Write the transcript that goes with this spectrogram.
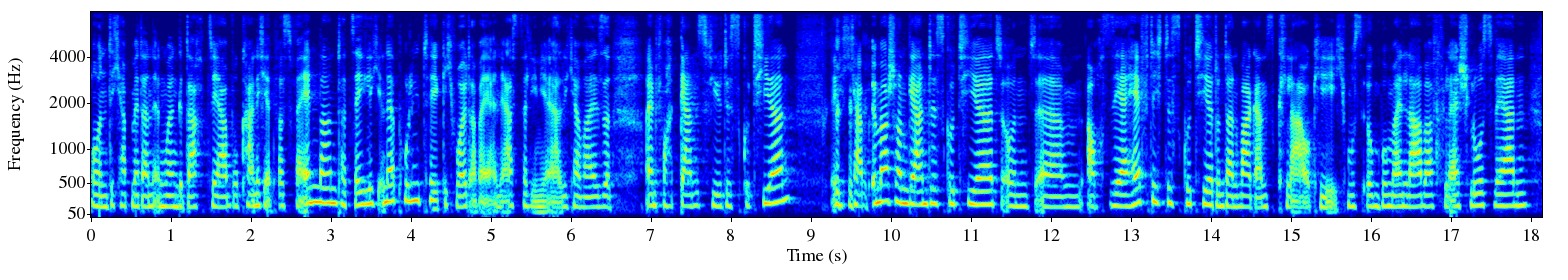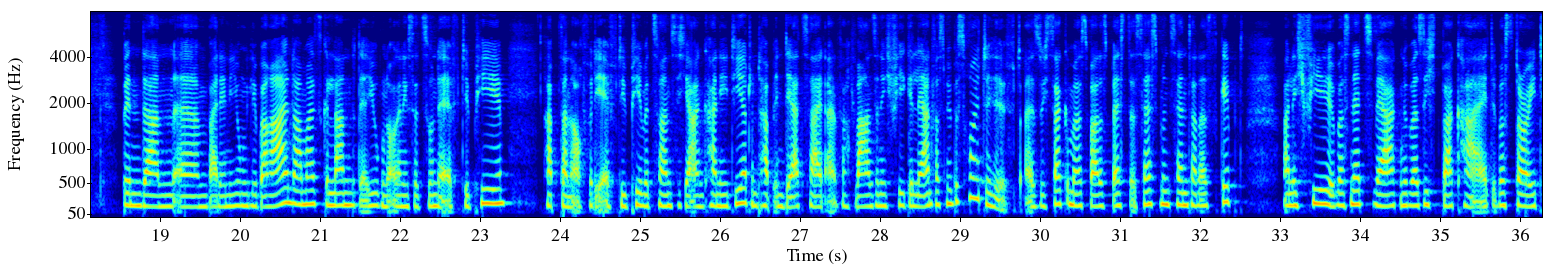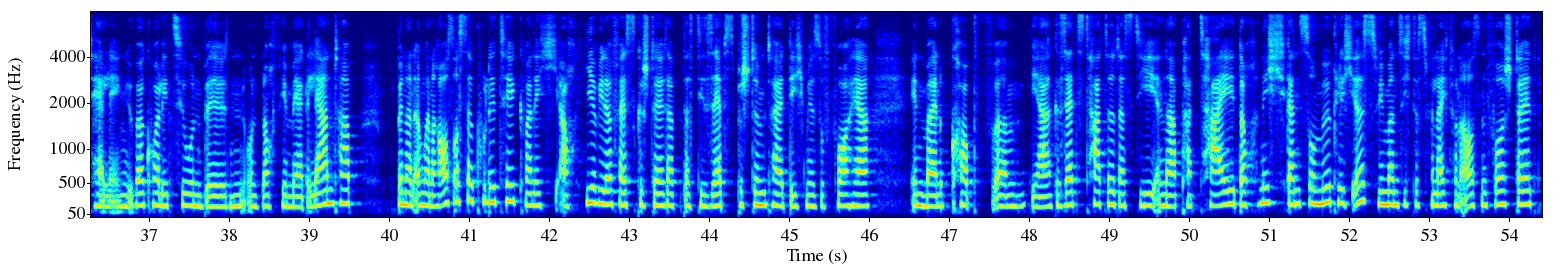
und ich habe mir dann irgendwann gedacht, ja, wo kann ich etwas verändern? Tatsächlich in der Politik. Ich wollte aber in erster Linie ehrlicherweise einfach ganz viel diskutieren. Ich habe immer schon gern diskutiert und ähm, auch sehr heftig diskutiert. Und dann war ganz klar, okay, ich muss irgendwo mein Laberflash loswerden. Bin dann ähm, bei den jungen Liberalen damals gelandet, der Jugendorganisation der FDP habe dann auch für die FDP mit 20 Jahren kandidiert und habe in der Zeit einfach wahnsinnig viel gelernt, was mir bis heute hilft. Also ich sage immer, es war das beste Assessment Center, das es gibt, weil ich viel übers Netzwerken, über Sichtbarkeit, über Storytelling, über Koalitionen bilden und noch viel mehr gelernt habe. Ich bin dann irgendwann raus aus der Politik, weil ich auch hier wieder festgestellt habe, dass die Selbstbestimmtheit, die ich mir so vorher in meinen Kopf ähm, ja gesetzt hatte, dass die in einer Partei doch nicht ganz so möglich ist, wie man sich das vielleicht von außen vorstellt.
